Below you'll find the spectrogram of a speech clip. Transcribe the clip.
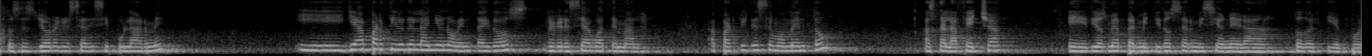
Entonces yo regresé a discipularme y ya a partir del año 92 regresé a Guatemala. A partir de ese momento, hasta la fecha, eh, Dios me ha permitido ser misionera todo el tiempo.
